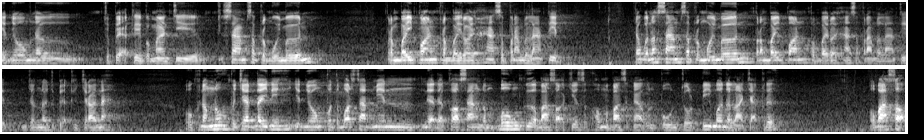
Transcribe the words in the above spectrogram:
ញាតិញោមនៅជពាក់គេប្រមាណជា36ម៉ឺន8855ដុល្លារទៀតចឹងប៉ុណ្ណោះ36ម៉ឺន8855ដុល្លារទៀតអញ្ចឹងនៅជពាក់គេច្រើនណាស់អូក្នុងនោះបច្ចេកដីនេះញាតិញោមពុទ្ធបរិស័ទមានអ្នកដែលកសាងដំបូងគឺអបាសកជាសខុមអបាសកាអ៊ុនពូនចូល20000ដុល្លារចាក់គ្រឹះអបាសក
